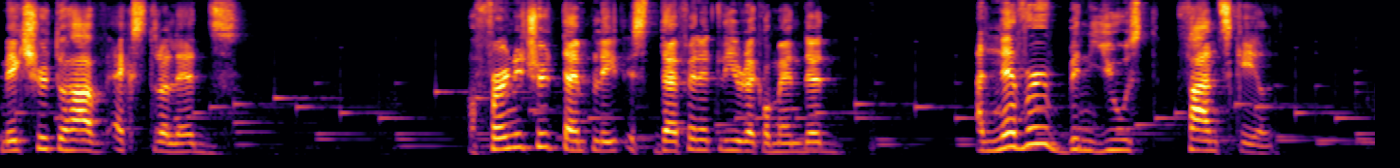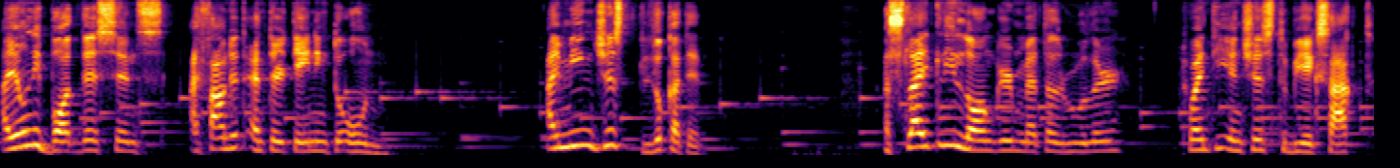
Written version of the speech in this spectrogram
make sure to have extra leads. A furniture template is definitely recommended. A never been used fan scale. I only bought this since I found it entertaining to own. I mean, just look at it. A slightly longer metal ruler, 20 inches to be exact.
